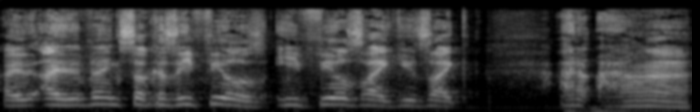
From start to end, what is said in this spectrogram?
I, I think so because he feels he feels like he's like I don't I don't know.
